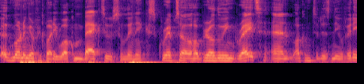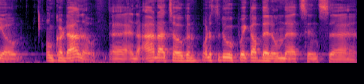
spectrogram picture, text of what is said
Good morning everybody, welcome back to Cilinix Crypto. Hope you're all doing great and welcome to this new video on Cardano uh, and the ADA token. Wanted to do a quick update on that since, uh,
